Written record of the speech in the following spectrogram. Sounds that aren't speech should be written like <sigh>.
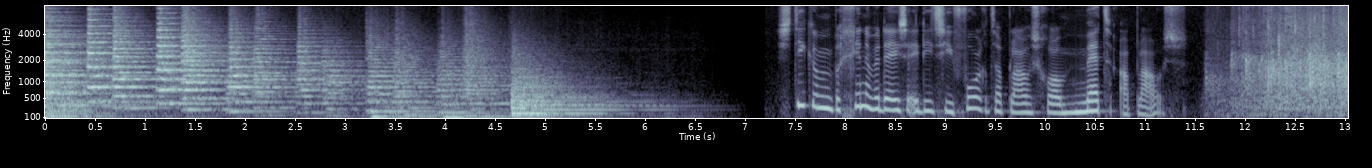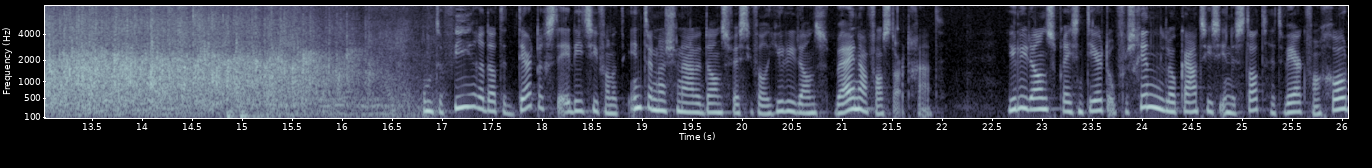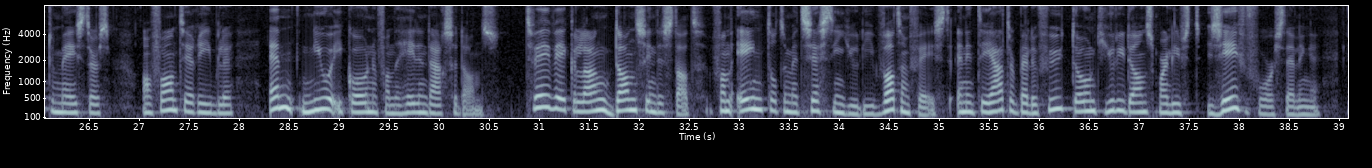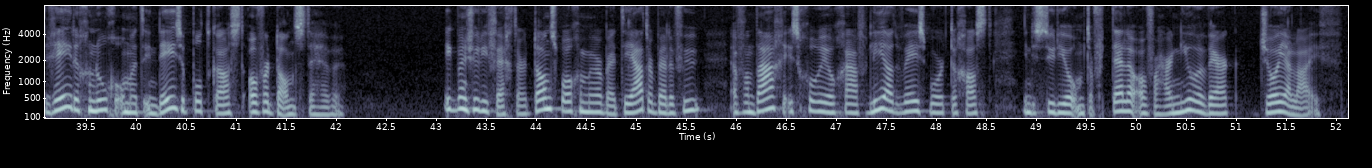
Stiekem beginnen we deze editie voor het applaus gewoon met applaus. Om te vieren dat de 30ste editie van het internationale dansfestival Julidans bijna van start gaat. Julidans presenteert op verschillende locaties in de stad het werk van grote meesters, enfants terribles en nieuwe iconen van de hedendaagse dans. Twee weken lang dans in de stad, van 1 tot en met 16 juli. Wat een feest. En in Theater Bellevue toont Julidans maar liefst zeven voorstellingen. Reden genoeg om het in deze podcast over dans te hebben. Ik ben Julie Vechter, dansprogrammeur bij Theater Bellevue. En vandaag is choreograaf Liat Weesboord te gast in de studio om te vertellen over haar nieuwe werk Joya Life.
